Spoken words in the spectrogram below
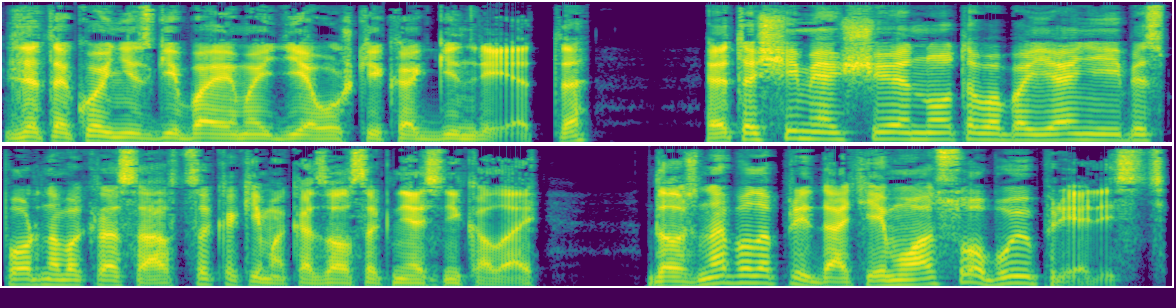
для такой несгибаемой девушки, как Генриетта, эта щемящая нота в обаянии бесспорного красавца, каким оказался князь Николай, должна была придать ему особую прелесть.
